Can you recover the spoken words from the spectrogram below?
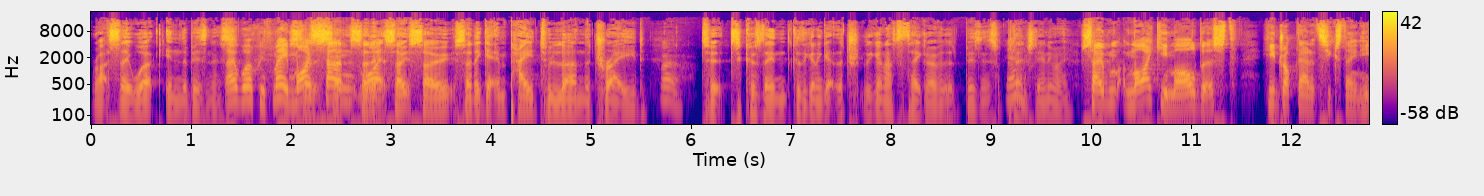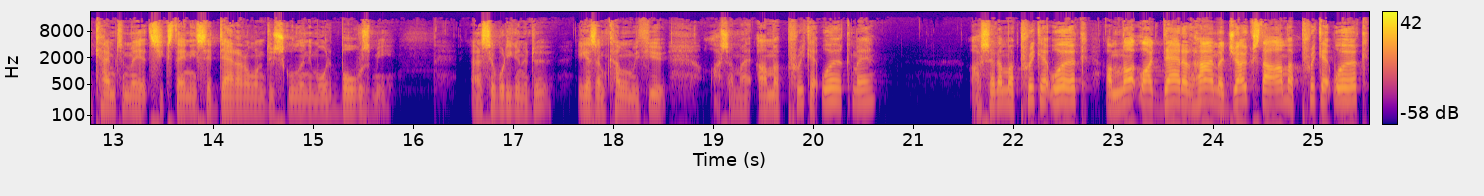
Right, so they work in the business. They work with me. My so, son, so, so, my- they- so so so they're getting paid to learn the trade to because they because they're going to get the tr- they're going to have to take over the business potentially anyway. So Mikey, my oldest, he dropped out at 16. He came to me at 16. He said, Dad, I don't want to do school anymore. It bores me. And I said, what are you going to do? He goes, I'm coming with you. I said, mate, I'm a prick at work, man. I said, I'm a prick at work. I'm not like dad at home, a jokester. I'm a prick at work.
